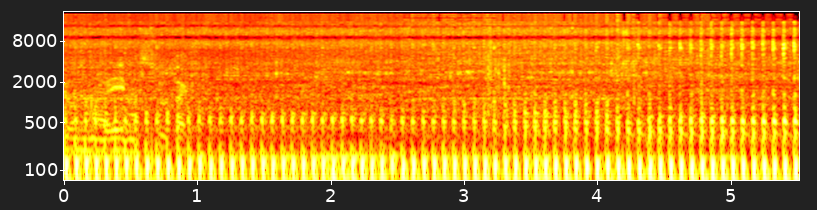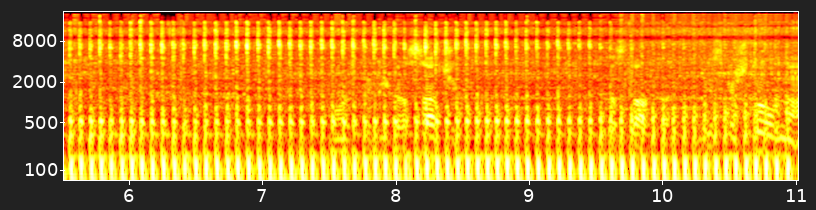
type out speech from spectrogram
Темное время суток. Ось такий красавчик. Доставка безкоштовна.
